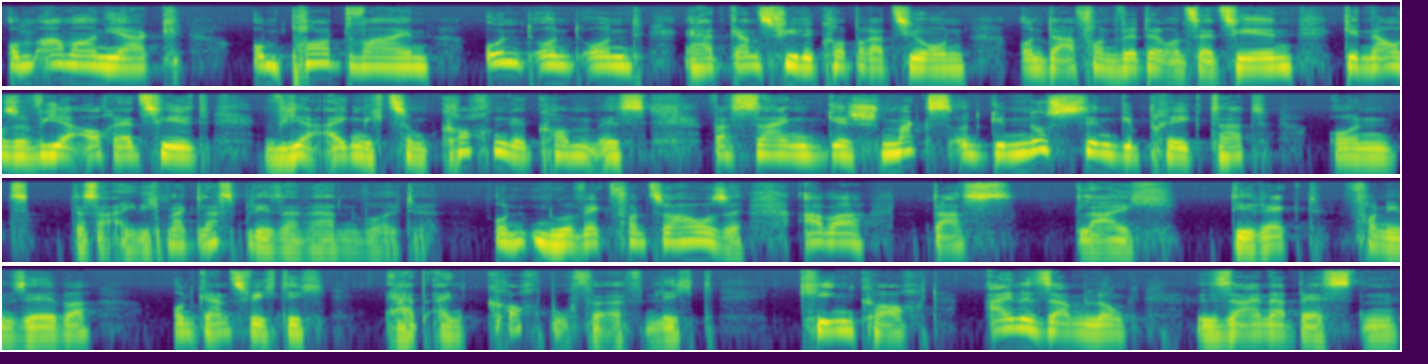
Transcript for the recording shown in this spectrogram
um Ammoniak, um Portwein und, und, und. Er hat ganz viele Kooperationen und davon wird er uns erzählen. Genauso wie er auch erzählt, wie er eigentlich zum Kochen gekommen ist, was seinen Geschmacks- und Genusssinn geprägt hat und dass er eigentlich mal Glasbläser werden wollte. Und nur weg von zu Hause. Aber das gleich direkt von ihm selber. Und ganz wichtig, er hat ein Kochbuch veröffentlicht. King kocht, eine Sammlung seiner besten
